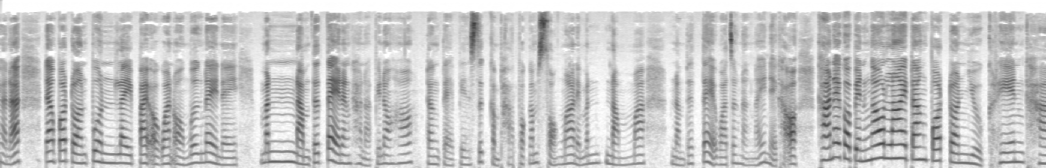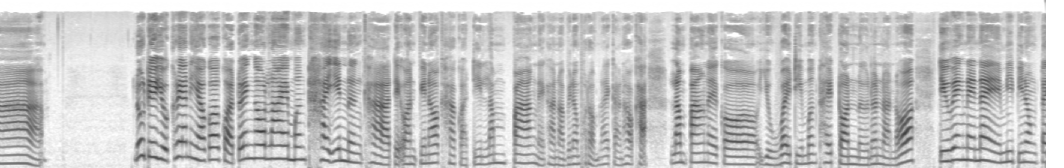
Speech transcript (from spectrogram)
ค่ะนะตั้งปอดตอนป่นไล่ไปออกวันออกเมืองได้ใน มันนำแต่แต่นั่นค่ะนะพี่น้องเฮาตั้งแต่เป็นซึกกำผาพอกำสองมาเนี่ยมันนำมานำแต่แต่ว่าจังหนังไหนเนี่ยค่ะอ๋อค่ะนี่ก็เป็นเงาไล่ตั้งปอดตอนอยู่เครนค่ะ ลูกดีอยู่เครียนเหี่ยวก็กว่าด้วยเงาไลายเมืองไทยอีกนึงค่ะเดออนพี่น้องค่ะกว่าดีลำปางไหนค่ะเนาะพี่น้องพร้อมรายการเฮาค่ะลำปางเนี่ยก็อยู่ไว้ที่เมืองไทยตอนเหนือนั่นน่ะเนาะดีเว้งในในมีพี่น้องใต้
